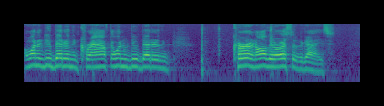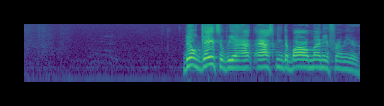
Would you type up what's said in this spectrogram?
I want to do better than Kraft. I want to do better than Kerr and all the rest of the guys. Bill Gates will be asking to borrow money from you.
